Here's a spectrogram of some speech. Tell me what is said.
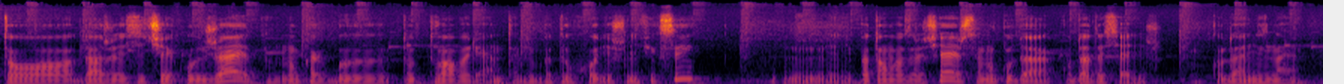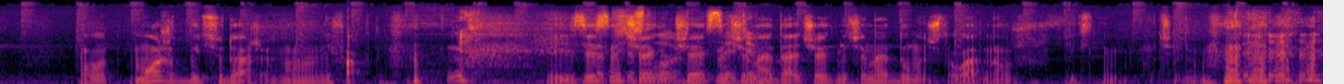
то даже если человек уезжает, ну, как бы тут два варианта. Либо ты уходишь в нефиксы, и потом возвращаешься, ну, куда, куда ты сядешь, куда, не знаю. Вот. Может быть, сюда же, но не факт. Естественно, человек, человек начинает, да, человек начинает думать, что ладно, уж фиг с ним.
